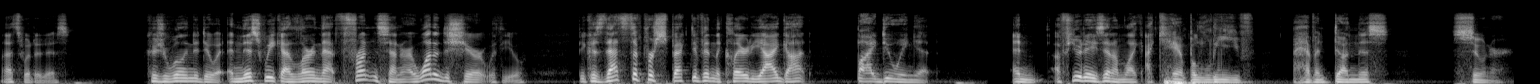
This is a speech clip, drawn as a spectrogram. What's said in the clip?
That's what it is because you're willing to do it. And this week I learned that front and center. I wanted to share it with you because that's the perspective and the clarity I got by doing it. And a few days in, I'm like, I can't believe I haven't done this sooner.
